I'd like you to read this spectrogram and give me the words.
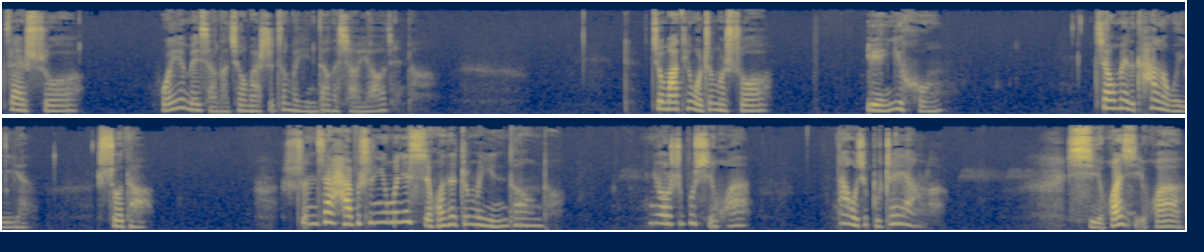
再说，我也没想到舅妈是这么淫荡的小妖精呢。”舅妈听我这么说，脸一红，娇媚的看了我一眼，说道。人家还不是因为你喜欢才这么淫荡的，你要是不喜欢，那我就不这样了。喜欢喜欢，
